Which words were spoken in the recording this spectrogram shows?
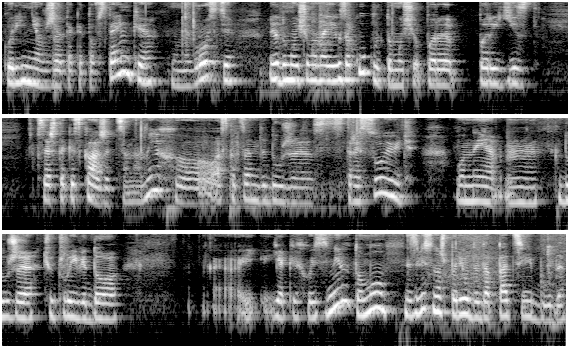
коріння вже таке товстеньке, воно в рості. Я думаю, що вона їх закуклить, тому що пере, переїзд все ж таки скажеться на них. Аскаценди дуже стресують, вони дуже чутливі до е, якихось змін, тому, звісно ж, період адаптації буде.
